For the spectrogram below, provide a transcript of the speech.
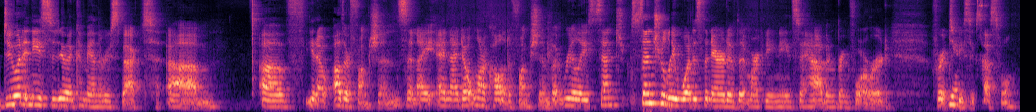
do what it needs to do and command the respect um, of you know other functions and i and i don't want to call it a function but really cent- centrally what is the narrative that marketing needs to have and bring forward for it to yeah. be successful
